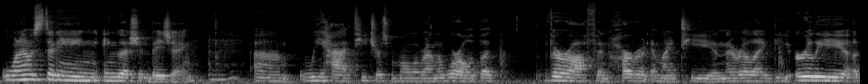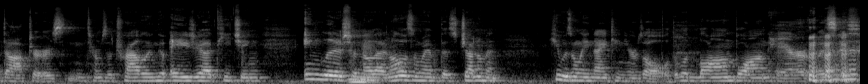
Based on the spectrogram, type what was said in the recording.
when I was studying English in Beijing, um, we had teachers from all around the world, but very often Harvard, MIT, and they were like the early adopters in terms of traveling to Asia, teaching English and all that. And all of a sudden, we have this gentleman. He was only 19 years old with long blonde hair. Was just-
